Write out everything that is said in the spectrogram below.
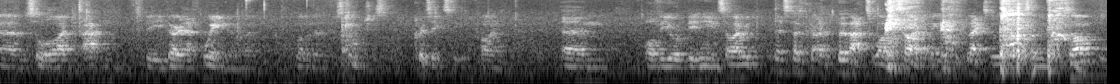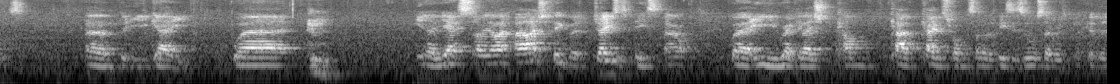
Um, so I happen to be very left-wing, and one of the staunchest critics you can find um, of the European Union. So I would let's just kind of put that to one side. I think it reflects some of the examples um, that you gave, where you know, yes, I, mean, I, I actually think that James's piece about where EU regulation come, came from, some of the pieces also look at the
